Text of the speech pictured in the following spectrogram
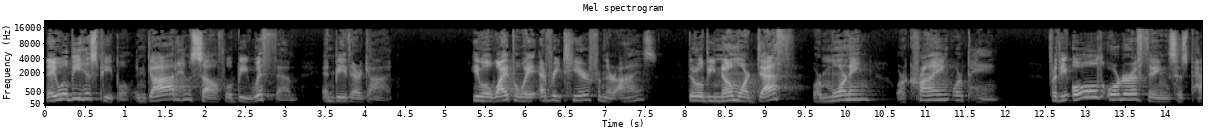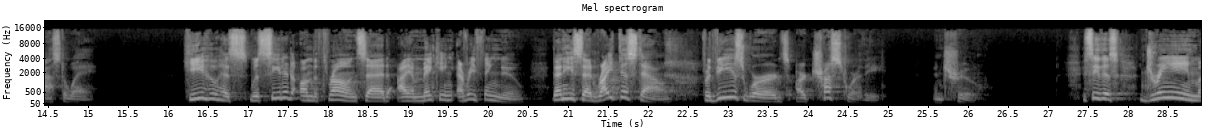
They will be his people, and God himself will be with them and be their God. He will wipe away every tear from their eyes. There will be no more death, or mourning, or crying, or pain, for the old order of things has passed away. He who has, was seated on the throne said, I am making everything new. Then he said, Write this down for these words are trustworthy and true. You see, this dream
